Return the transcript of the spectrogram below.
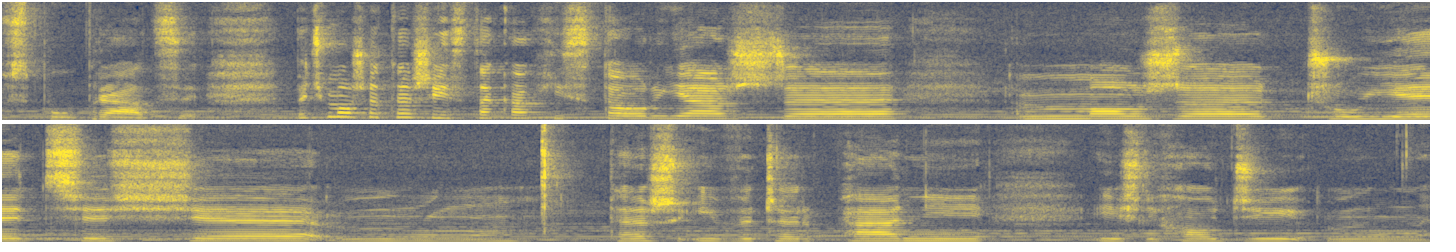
współpracy. Być może też jest taka historia, że może czujecie się mm, też i wyczerpani, jeśli chodzi mm,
